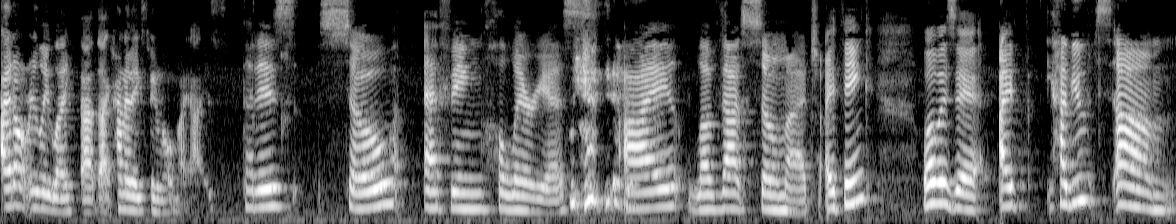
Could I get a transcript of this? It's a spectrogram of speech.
I don't really like that. That kind of makes me roll my eyes. that is so effing hilarious. I love that so much. I think what was it? I've have you um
